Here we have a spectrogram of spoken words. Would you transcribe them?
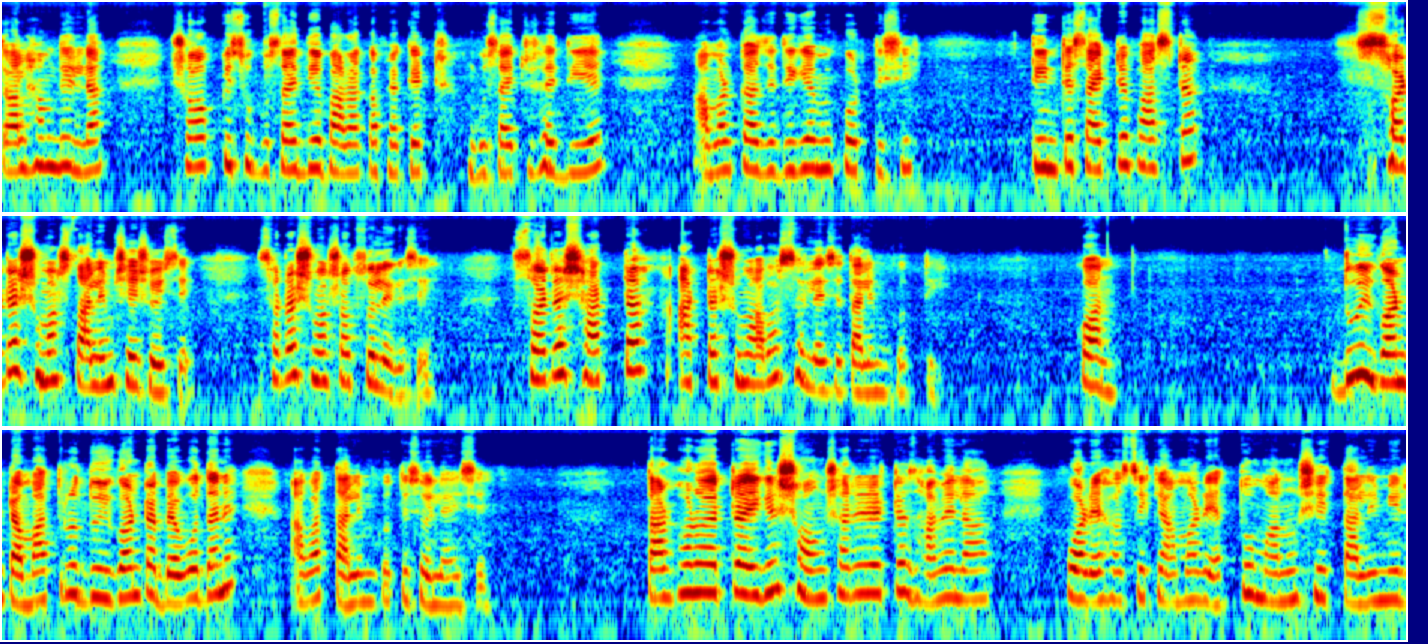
তো আলহামদুলিল্লাহ সব কিছু গুছাই দিয়ে বারাকা প্যাকেট গুছাই টুছাই দিয়ে আমার কাজের দিকে আমি করতেছি। তিনটে, চারটে, পাঁচটা ছয়টার সময় তালিম শেষ হয়েছে ছটার সময় সব চলে গেছে। ছয়টা সাতটা, আটটার সময় আবার চলে এসে তালিম করতে। কন, দুই ঘণ্টা, মাত্র দুই ঘণ্টা ব্যবধানে আবার তালিম করতে চলে আসে তারপরও একটা এগের সংসারের একটা ঝামেলা পরে হচ্ছে কি আমার এত মানুষের তালিমের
